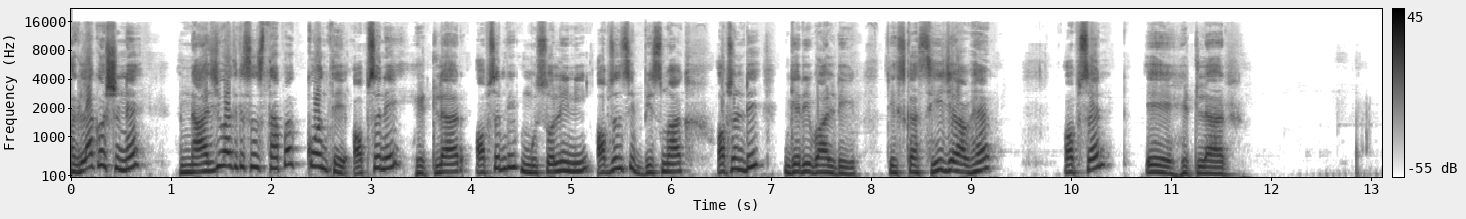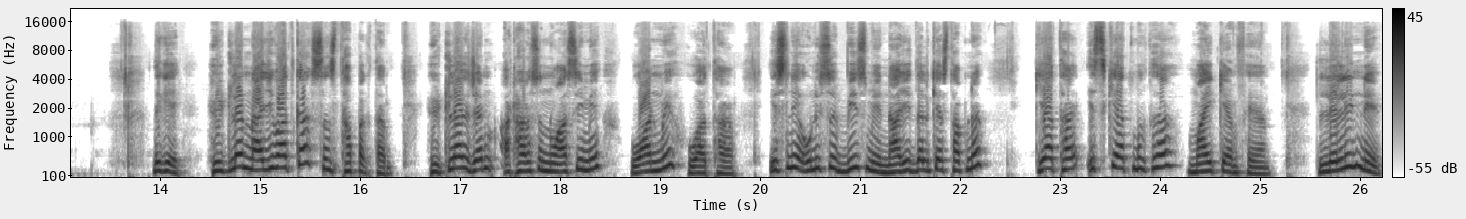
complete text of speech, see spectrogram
अगला क्वेश्चन है, नाजीवाद के संस्थापक कौन थे? Option A Hitler. Option B Mussolini. Option C Bismarck. Option D Garibaldi. तो इसका सही जवाब है ऑप्शन ए हिटलर। देखिए, हिटलर नाजीवाद का संस्थापक था। हिटलर जन्म अठारह में वान में हुआ था। इसने 1920 में नाजी दल की स्थापना किया था। इसकी आत्मकथा माई कैम्प है। लेलिन ने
